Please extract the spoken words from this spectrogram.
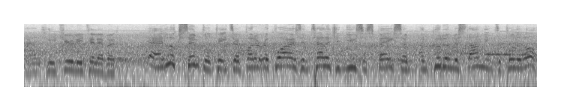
and he duly delivered. Yeah, it looks simple, Peter, but it requires intelligent use of space and, and good understanding to pull it off.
